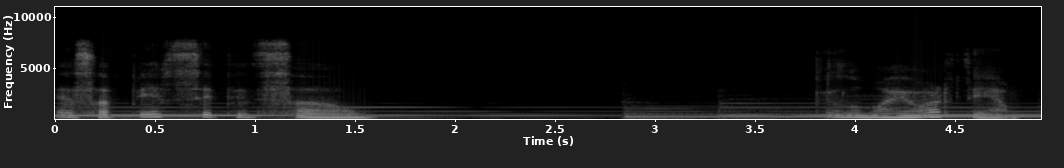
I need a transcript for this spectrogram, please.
essa percepção pelo maior tempo.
